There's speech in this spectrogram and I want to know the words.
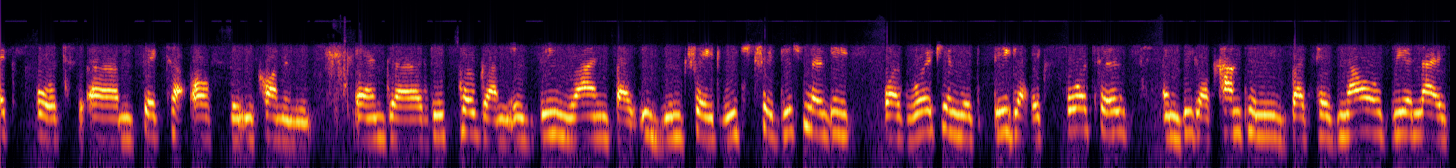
export um, sector of the economy. And uh, this program is being run by Izim Trade, which traditionally was working with bigger exporters and bigger companies, but has now realized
